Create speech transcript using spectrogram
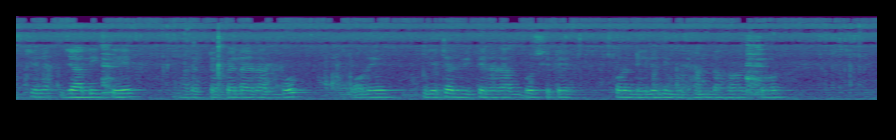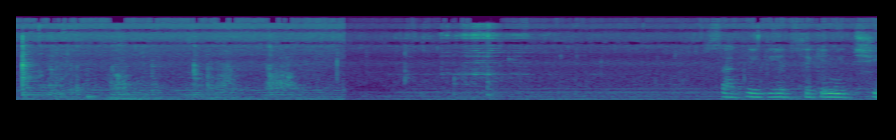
স্টিলের জালিতে আর একটা পেলায় রাখব। পরে যেটার ভিতরে রাখব, সেটা পরে ঢেলে নেব ঠান্ডা হওয়ার পর। চাটনি দিয়ে সেকে নিচ্ছি।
